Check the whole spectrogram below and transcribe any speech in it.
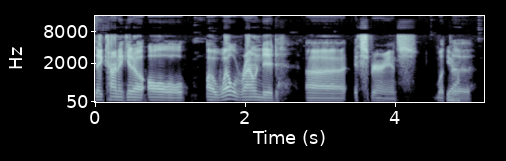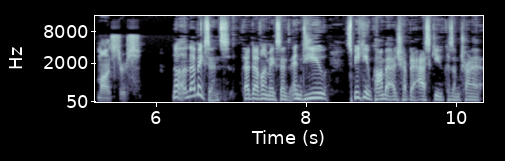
they kind of get a all a well-rounded uh, experience with Yeah. the monsters. No, that makes sense. That definitely makes sense. And do you, speaking of combat, I just have to ask you because I'm trying to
